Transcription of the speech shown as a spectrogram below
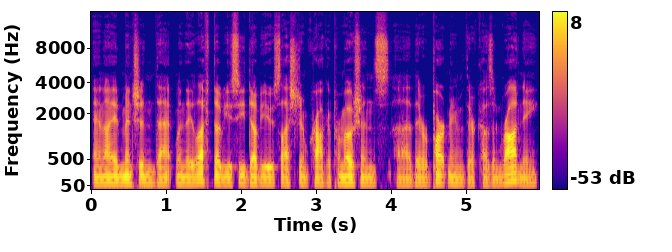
and I had mentioned that when they left WCW slash Jim Crockett Promotions, uh, they were partnering with their cousin Rodney,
